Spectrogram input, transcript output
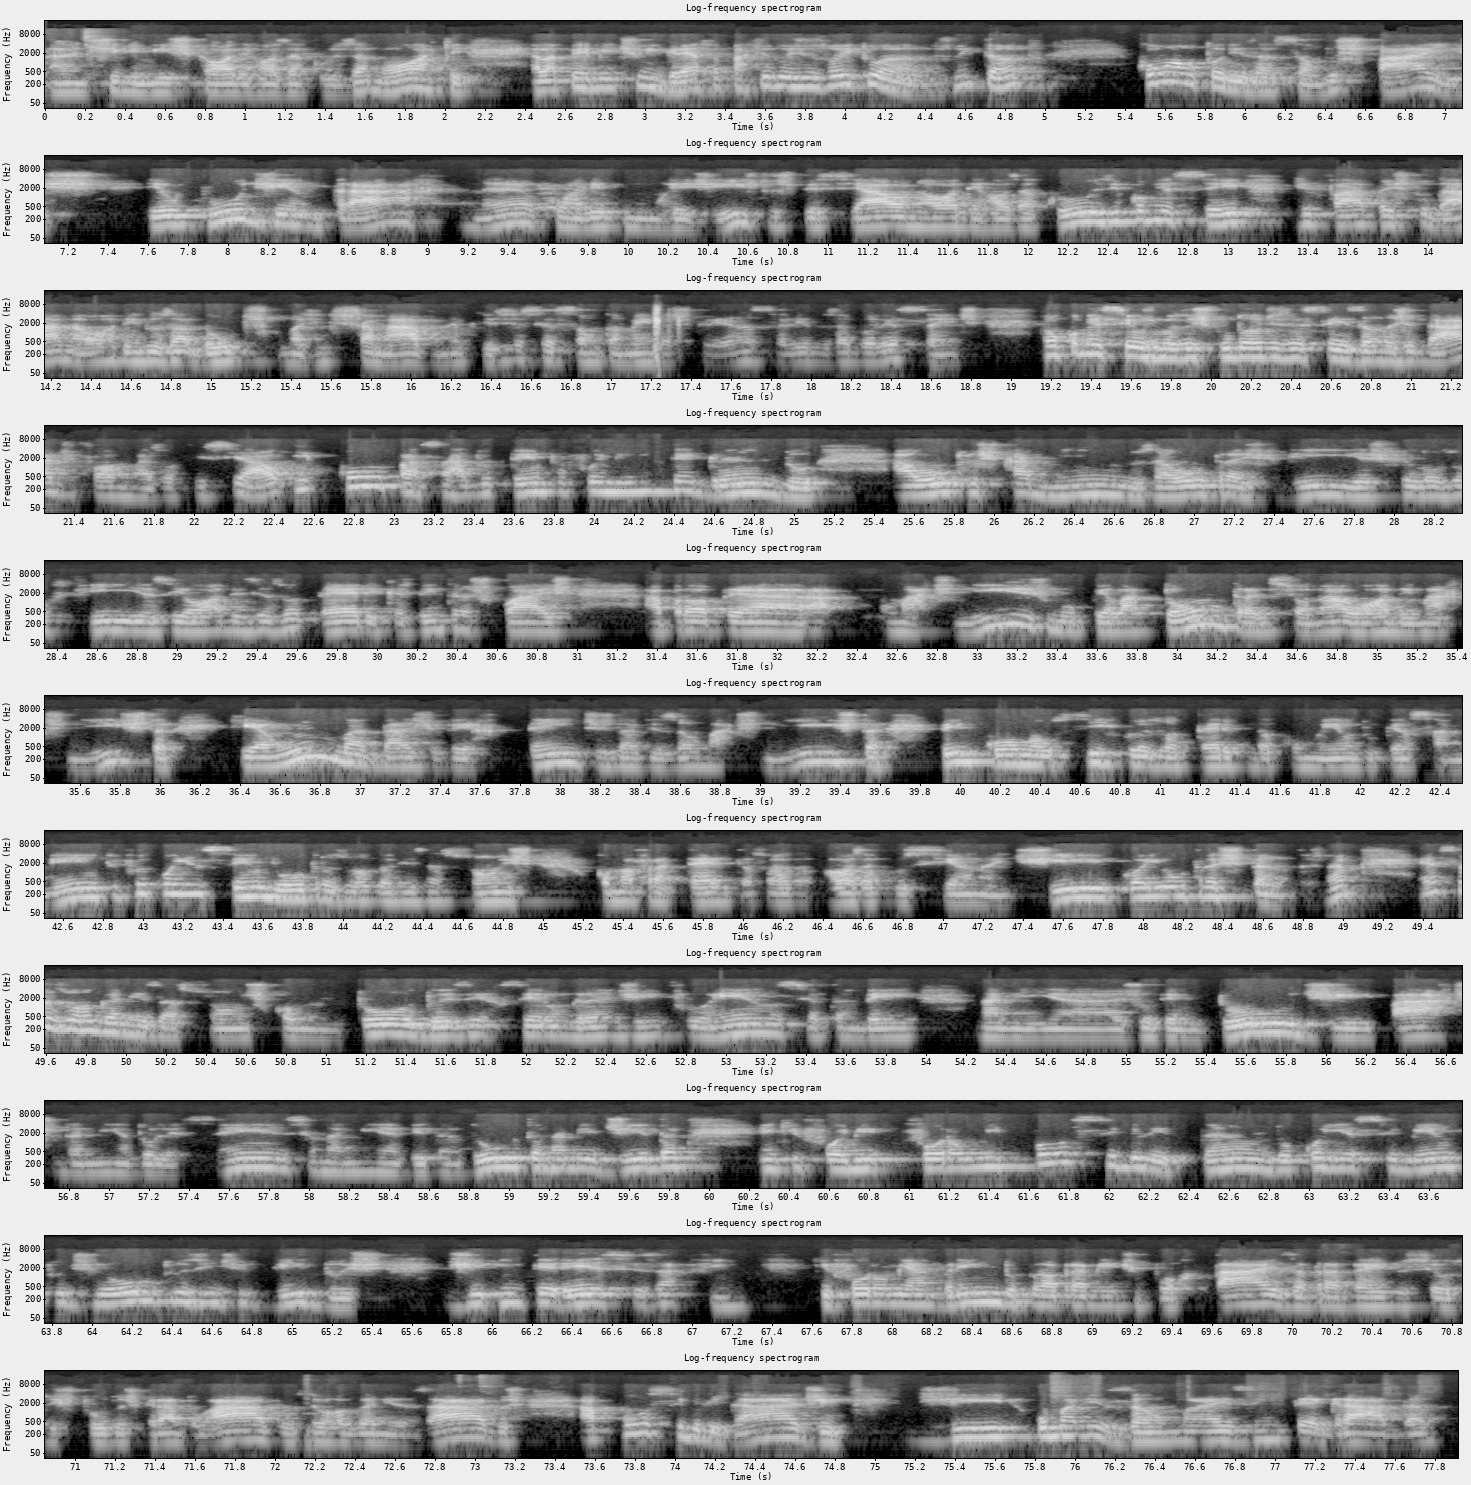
a antiga e mística Ordem Rosa Cruz da Morte, ela permite o ingresso a partir dos 18 anos. No entanto, com a autorização dos pais, eu pude entrar né, com ali com um registro especial na Ordem Rosa Cruz e comecei, de fato, a estudar na Ordem dos Adultos, como a gente chamava, né, porque existe a seção também das crianças ali, dos adolescentes. Então, comecei os meus estudos aos 16 anos de idade, de forma mais oficial, e com o passar do tempo fui me integrando a outros caminhos, a outras vias, filosofias e ordens esotéricas, dentre as quais a própria o martinismo, pela tom tradicional ordem martinista, que é uma das vertentes da visão martinista, bem como ao círculo esotérico da comunhão do pensamento, e fui conhecendo outras organizações, como a Fraternidade Rosa Cruciana Antiga e outras tantas. Né? Essas organizações, como um todo, exerceram grande influência também na minha juventude, parte da minha adolescência, na minha vida adulta, na medida em que foi, foram me possibilitando facilitando o conhecimento de outros indivíduos de interesses afins, que foram me abrindo propriamente portais através dos seus estudos graduados e organizados, a possibilidade de uma visão mais integrada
